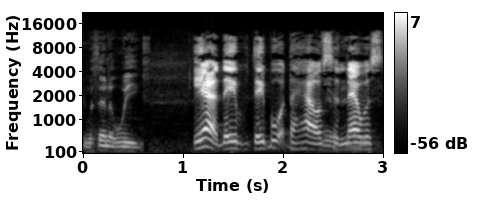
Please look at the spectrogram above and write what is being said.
within a week. yeah, they they bought the house, and that was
